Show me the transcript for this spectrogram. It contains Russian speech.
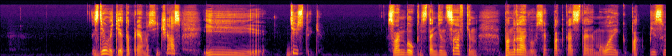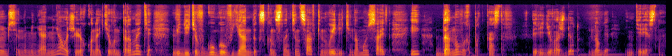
Сделайте это прямо сейчас и действуйте. С вами был Константин Савкин. Понравился подкаст, ставим лайк, подписываемся на меня. Меня очень легко найти в интернете. Введите в Google, в Яндекс Константин Савкин, выйдите на мой сайт и до новых подкастов. Впереди вас ждет много интересного.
